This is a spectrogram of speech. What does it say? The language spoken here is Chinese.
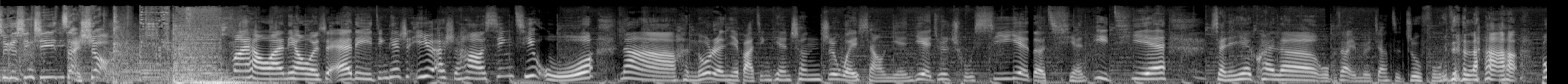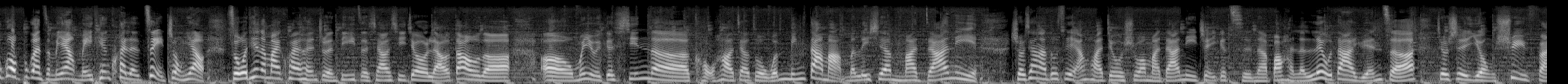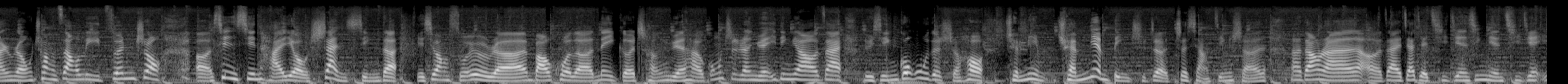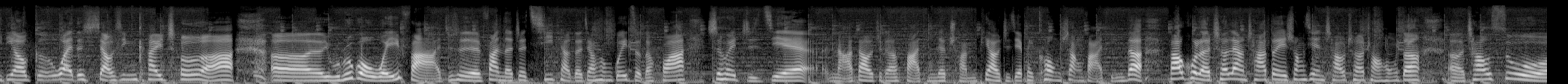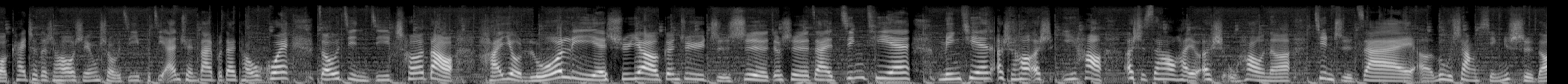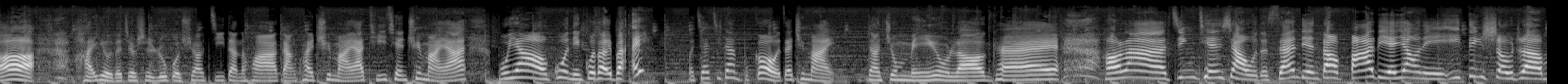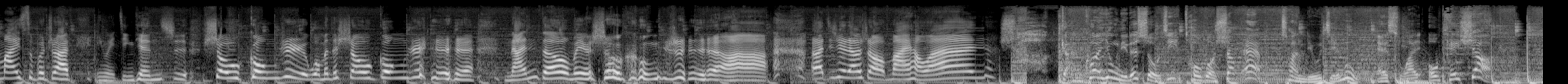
这个星期在 Shop。麦好玩，你好，我是 Eddie。今天是一月二十号，星期五。那很多人也把今天称之为小年夜，就是除夕夜的前一天。小年夜快乐！我不知道有没有这样子祝福的啦。不过不管怎么样，每天快乐最重要。昨天的麦快很准，第一则消息就聊到了。呃，我们有一个新的口号叫做“文明大马 Malaysia Madani”。首相呢，杜斯里安华就说，“Madani” 这一个词呢，包含了六大原则，就是永续、繁荣、创造力、尊尊重、呃信心，还有善行的。也希望所有人，包括了内阁成员，还有公职人员，一定要在履行公务的时候，全面全面。秉持着这项精神，那当然，呃，在佳节期间、新年期间，一定要格外的小心开车啊！呃，如果违法，就是犯了这七条的交通规则的话，是会直接拿到这个法庭的传票，直接被控上法庭的。包括了车辆插队、双线超车、闯红灯、呃，超速开开车的时候使用手机、不系安全带、不戴头盔、走紧急车道，还有罗里也需要根据指示，就是在今天、明天。二十号、二十一号、二十四号还有二十五号呢，禁止在呃路上行驶的。还有的就是，如果需要鸡蛋的话，赶快去买呀，提前去买呀，不要过年过到一半，哎，我家鸡蛋不够，再去买，那就没有了。OK，好啦，今天下午的三点到八点，要你一定守着 My Super Drive，因为今天是收工日，我们的收工日，难得我们有收工日啊。好了，继续留守，买好玩。赶快用你的手机透过 Shop App 串流节目 SYOK Shop。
